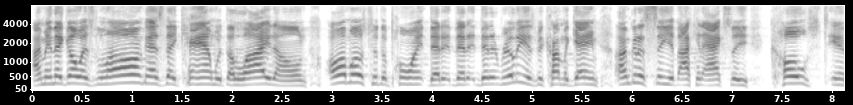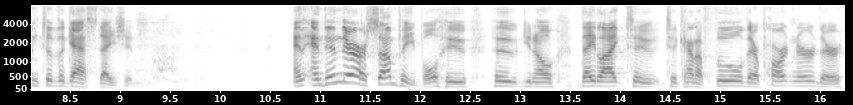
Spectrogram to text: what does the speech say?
I mean, they go as long as they can with the light on, almost to the point that it, that it, that it really has become a game. I'm going to see if I can actually coast into the gas station. And, and then there are some people who, who, you know, they like to, to kind of fool their partner, their,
